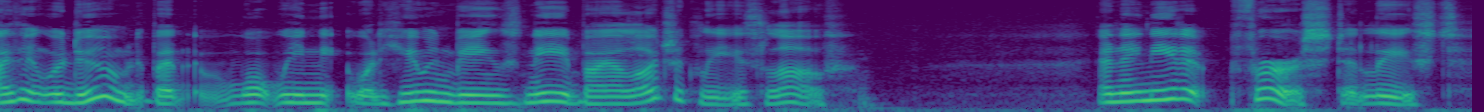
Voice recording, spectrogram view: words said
I think we're doomed. But what we what human beings need biologically is love, and they need it first, at least,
